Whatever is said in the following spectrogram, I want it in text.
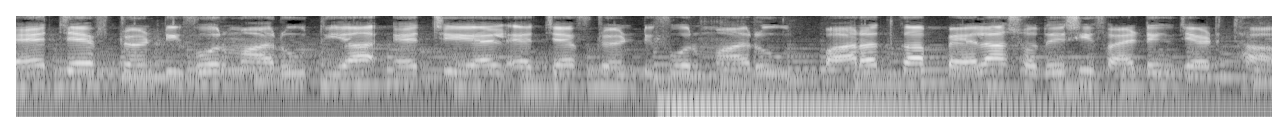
H F twenty four Marut या H L H F twenty four Marut Bharat का पहला स्वदेशी फाइटिंग जेट था,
